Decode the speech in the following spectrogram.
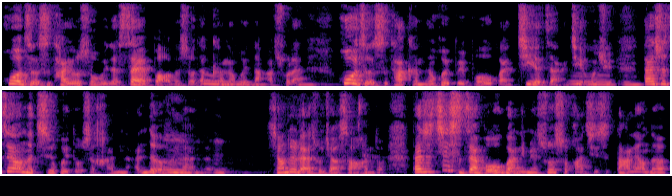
或者是他有所谓的赛宝的时候，他可能会嗯拿出来，嗯或者是他可能会被博物馆借展借过去。但是这样的机会都是很难得很难得，相对来说就要少很多。但是即使在博物馆里面，说实话，其实大量的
